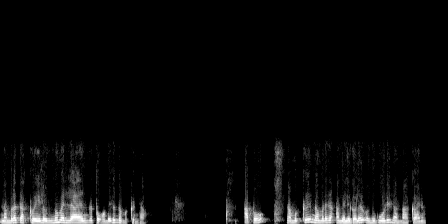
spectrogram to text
നമ്മുടെ തക്കവയിൽ ഒന്നുമല്ല എന്ന തോന്നലും നമുക്കുണ്ടാവും. അപ്പോൾ നമുക്ക് നമ്മുടെ അമലുകൾ ഒന്നുകൂടി നന്നാക്കാനും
